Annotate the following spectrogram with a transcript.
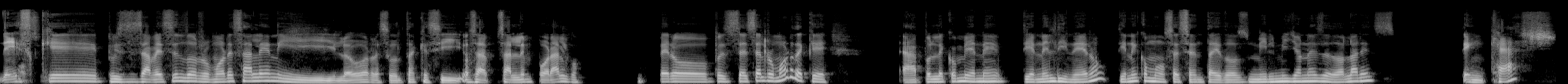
Es Oh, que, pues a veces los rumores salen y luego resulta que sí, o sea, salen por algo. Pero pues es el rumor de que a Apple le conviene, tiene el dinero, tiene como 62 mil millones de dólares en cash,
